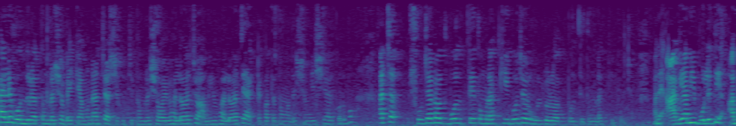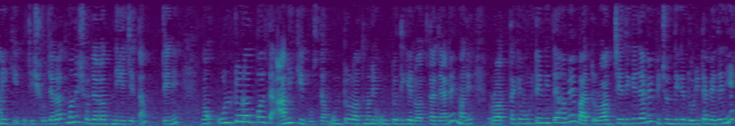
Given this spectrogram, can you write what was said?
হ্যালো বন্ধুরা, তোমরা সবাই কেমন আছো? আশা করছি তোমরা সবাই ভালো আছো, আমিও ভালো আছি। একটা কথা তোমাদের সঙ্গে শেয়ার করব। আচ্ছা সোজা রথ বলতে তোমরা কি বোঝো আর উল্টো রথ বলতে তোমরা কি বোঝো? মানে আগে আমি বলে দিই, আমি কি বুঝি? সোজা রথ মানে সোজা রথ নিয়ে যেতাম ট্রেনে এবং উল্টো রথ বলতে আমি কি বুঝতাম? উল্টো রথ মানে উল্টো দিকে রথটা যাবে মানে রথটাকে উল্টে নিতে হবে বা রথ যেদিকে যাবে, পিছন দিকে দড়িটা বেঁধে নিয়ে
